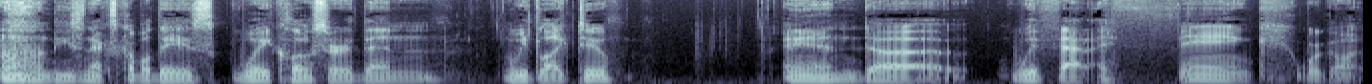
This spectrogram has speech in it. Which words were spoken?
these next couple days way closer than we'd like to, and uh, with that, I think we're going.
